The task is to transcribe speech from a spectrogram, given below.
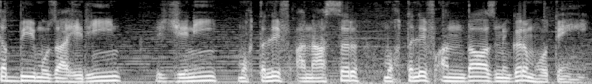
तबी मुजाहरीन यानी मुख्तलिफ़ अनासर, मुख्तलिफ़ अंदाज में गर्म होते हैं।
